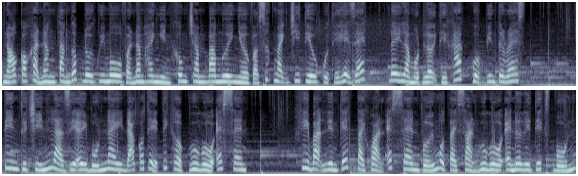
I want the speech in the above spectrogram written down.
nó có khả năng tăng gấp đôi quy mô vào năm 2030 nhờ vào sức mạnh chi tiêu của thế hệ Z. Đây là một lợi thế khác của Pinterest. Tin thứ 9 là GA4 nay đã có thể tích hợp Google AdSense. Khi bạn liên kết tài khoản AdSense với một tài sản Google Analytics 4,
